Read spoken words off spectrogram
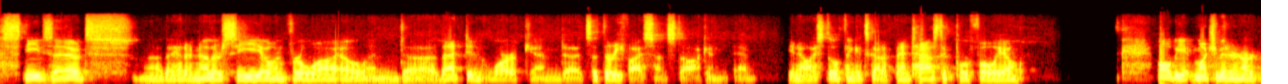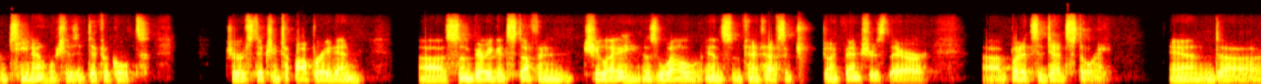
Steve's out. Uh, they had another CEO in for a while, and uh, that didn't work. And uh, it's a 35 cent stock. And, and, you know, I still think it's got a fantastic portfolio, albeit much of it in Argentina, which is a difficult jurisdiction to operate in. Uh, some very good stuff in Chile as well, and some fantastic joint ventures there. Uh, but it's a dead story. And uh,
